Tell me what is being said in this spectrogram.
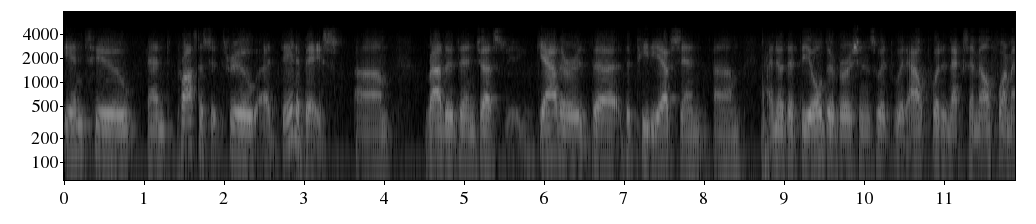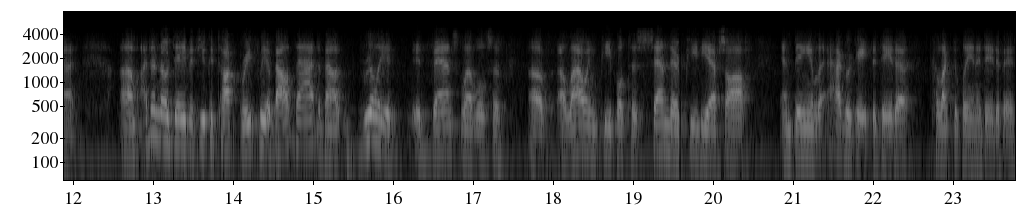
into and process it through a database um, rather than just gather the, the PDFs in. Um, I know that the older versions would, would output an XML format. Um, I don't know, Dave, if you could talk briefly about that, about really ad advanced levels of, of allowing people to send their PDFs off and being able to aggregate the data collectively in a database.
